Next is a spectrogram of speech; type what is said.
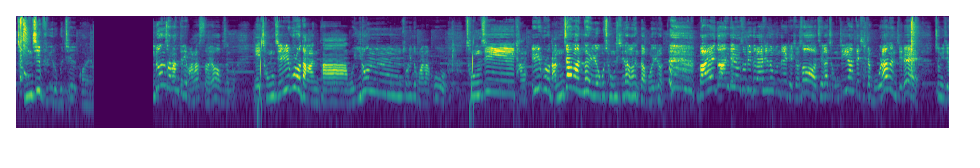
정지 브이로그 찍을 거예요. 이런 사람들이 많았어요. 무슨 뭐, 얘 정지 일부러 당한다. 뭐 이런 소리도 많았고, 정지 당, 일부러 남자 만나려고 정지 당한다. 뭐 이런. 말도 안 되는 소리들 하시는 분들이 계셔서, 제가 정지 기간 때 진짜 뭘 하는지를 좀 이제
